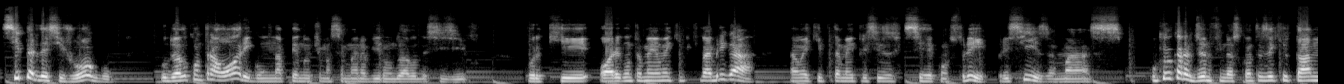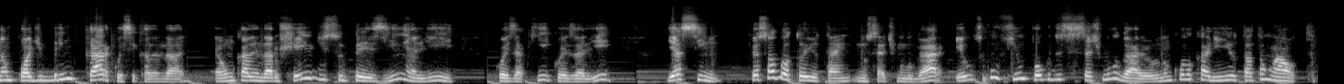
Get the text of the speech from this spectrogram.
Se perder esse jogo, o duelo contra Oregon na penúltima semana vira um duelo decisivo. Porque Oregon também é uma equipe que vai brigar. É uma equipe que também precisa se reconstruir? Precisa, mas o que eu quero dizer no fim das contas é que o Utah não pode brincar com esse calendário. É um calendário cheio de surpresinha ali, coisa aqui, coisa ali. E assim, o pessoal botou o Utah no sétimo lugar, eu desconfio um pouco desse sétimo lugar. Eu não colocaria o Utah tão alto.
